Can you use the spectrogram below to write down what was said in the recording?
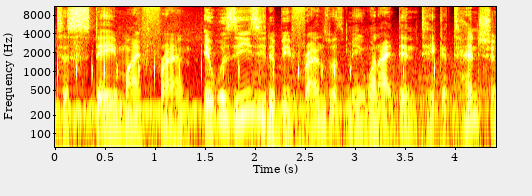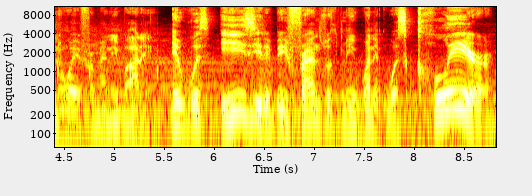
to stay my friend. It was easy to be friends with me when I didn't take attention away from anybody. It was easy to be friends with me when it was clear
